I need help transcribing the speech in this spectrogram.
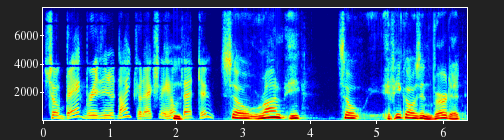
So bag breathing at night could actually help that too. So Ron, he, so if he goes inverted,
